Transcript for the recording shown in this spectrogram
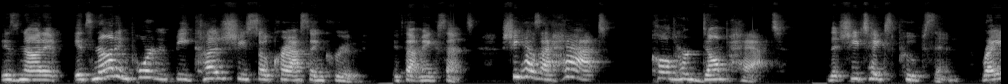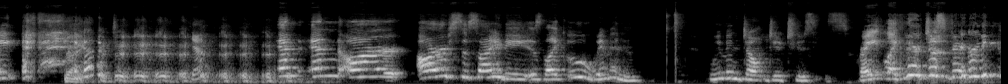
is not it. It's not important because she's so crass and crude. If that makes sense. She has a hat called her dump hat that she takes poops in. Right? Right. Yeah. and and our our society is like, ooh, women women don't do twosies, right? Like they're just very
